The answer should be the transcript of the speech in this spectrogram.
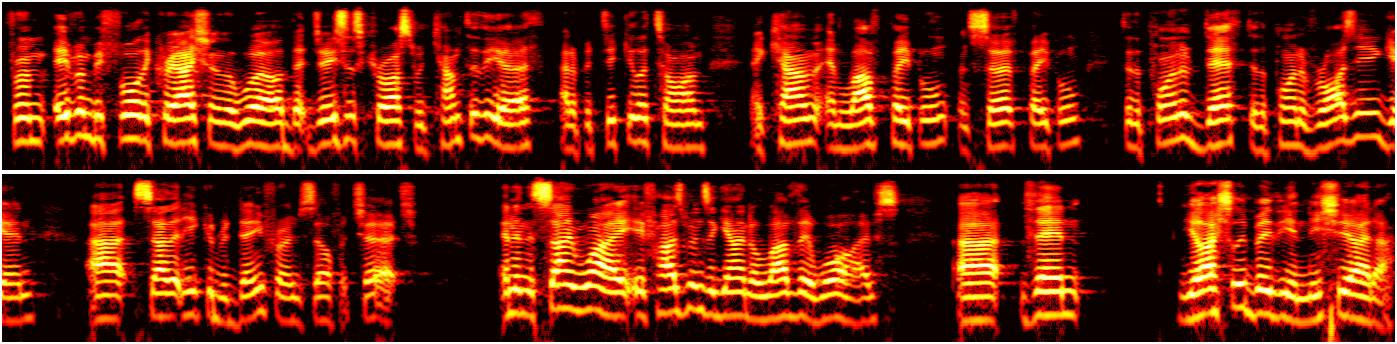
from even before the creation of the world that Jesus Christ would come to the earth at a particular time and come and love people and serve people to the point of death, to the point of rising again, uh, so that he could redeem for himself a church. And in the same way, if husbands are going to love their wives, uh, then you'll actually be the initiator.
